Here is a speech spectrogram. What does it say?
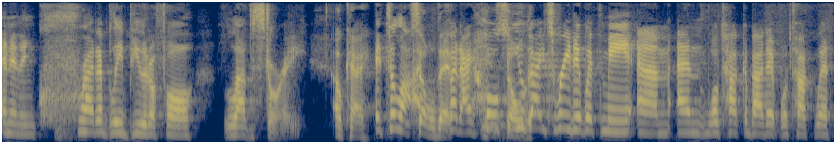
in an incredibly beautiful love story. Okay. It's a lot. Sold it. But I hope you, it. guys read it with me, um, and we'll talk about it. We'll talk with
